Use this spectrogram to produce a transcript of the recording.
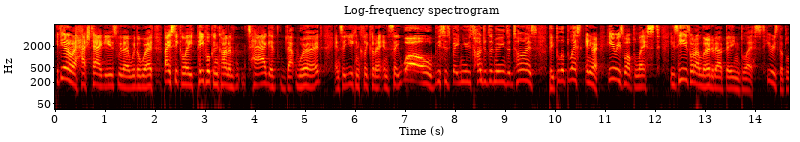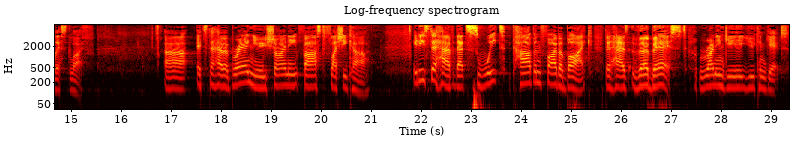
if you don't know what a hashtag is with a, with a word, basically people can kind of tag that word, and so you can click on it and see, whoa, this has been used hundreds of millions of times. People are blessed. Anyway, here is what blessed is. Here's what I learned about being blessed. Here is the blessed life. Uh, it's to have a brand new, shiny, fast, flashy car. It is to have that sweet carbon fiber bike that has the best running gear you can get.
